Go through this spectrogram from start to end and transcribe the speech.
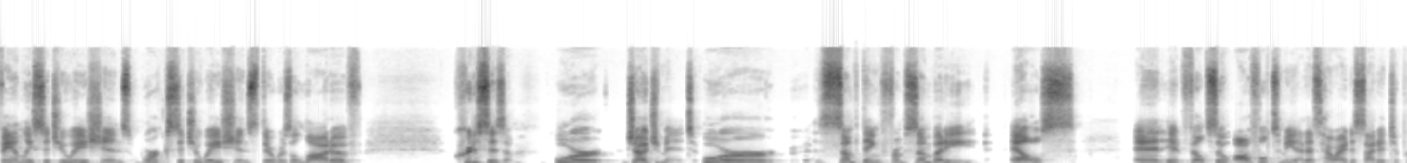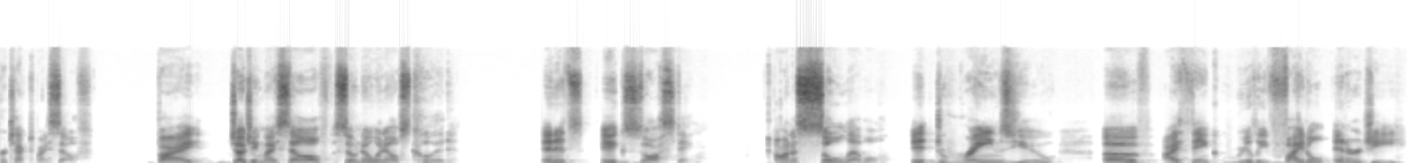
family situations, work situations, there was a lot of criticism or judgment or something from somebody else and it felt so awful to me that's how i decided to protect myself by judging myself so no one else could and it's exhausting on a soul level. It drains you of i think really vital energy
